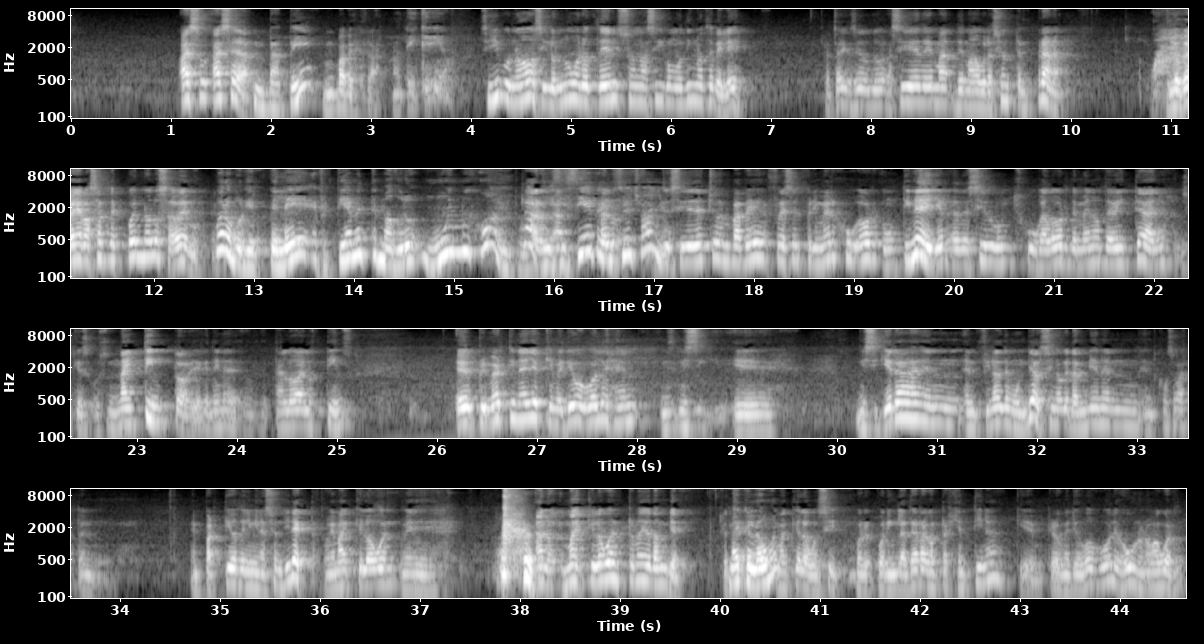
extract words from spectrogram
a, su- a esa edad. ¿Mbappé? Mbappé, claro. No te creo. Sí, pues no, si los números de él son así como dignos de Pelé. ¿Cachai? Así, de, de maduración temprana. Wow. Lo que vaya a pasar después no lo sabemos. Bueno, porque Pelé efectivamente maduró muy, muy joven. Claro, 17, a- a- 18 años. De hecho Mbappé fue el primer jugador, un teenager, es decir, un jugador de menos de 20 años, que es un 19 todavía, que tiene, está en lo de los teens. El primer teenager que metió goles en ni, eh, ni siquiera en, en final de mundial, sino que también en, en- ¿cómo se llama esto? En, en partidos de eliminación directa. Porque Michael Owen. eh, ah, no, Michael Owen entre medio también. ¿Michael Owen? Michael Owen, sí. Por, por Inglaterra contra Argentina, que creo que metió dos goles o uno, no me acuerdo.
